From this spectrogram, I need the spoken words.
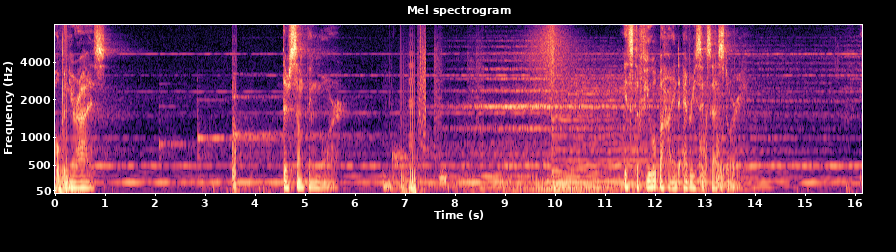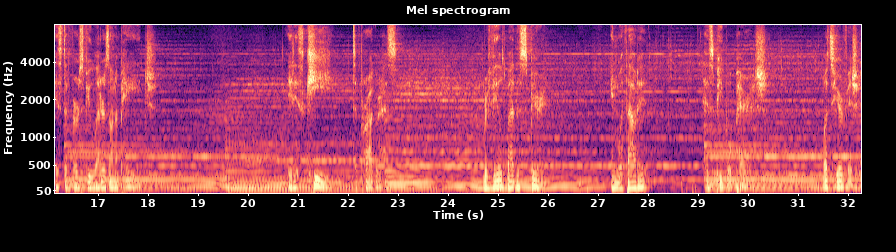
Open your eyes. There's something more. It's the fuel behind every success story. It's the first few letters on a page. It is key to progress, revealed by the Spirit, and without it, His people perish. What's your vision?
